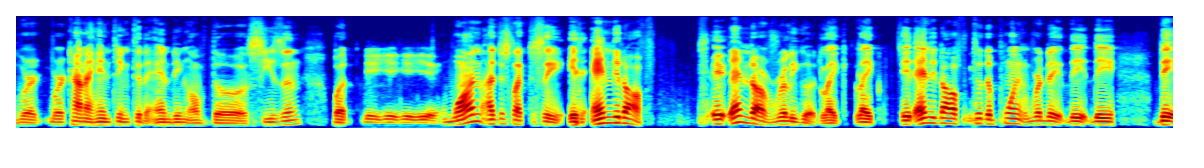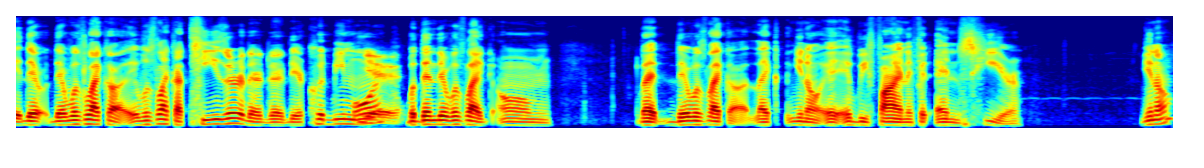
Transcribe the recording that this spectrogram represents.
we're we're kind of hinting to the ending of the season, but Yeah, yeah, yeah, yeah. one I just like to say it ended off. It ended off really good. Like like it ended off to the point where they they they. They, there there was like a it was like a teaser there there there could be more Yeah. but then there was like um like there was like a like you know it, it'd be fine if it ends here You know?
